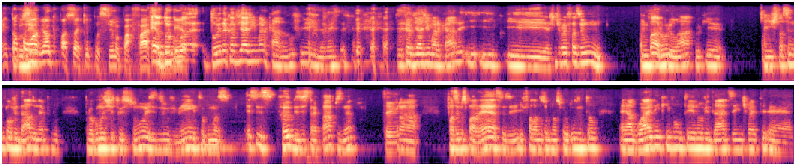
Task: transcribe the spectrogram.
Então, Inclusive... com um avião que passou aqui por cima, com a faixa. É, eu tô, uma, tô ainda com a viagem marcada, não fui ainda, mas tô com a viagem marcada e, e, e a gente vai fazer um, um barulho lá, porque a gente está sendo convidado né, por, por, algumas instituições de desenvolvimento, algumas esses hubs de startups, né, para fazermos palestras e, e falando sobre nossos produtos. Então, é, aguardem que vão ter novidades. A gente vai ter, é,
